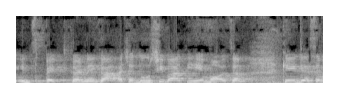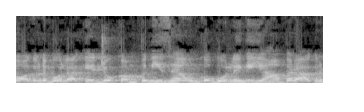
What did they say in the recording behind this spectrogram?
इंस्पेक्ट करने का। अच्छा दूसरी बात ये मौजम कि जैसे मौजम ने बोला कि जो कंपनीज़ हैं उनको बोलेंगे यहाँ पर आकर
